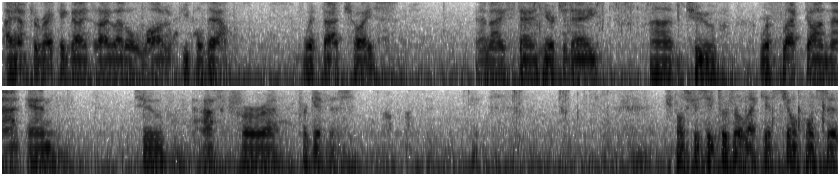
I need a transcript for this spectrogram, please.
I have to recognize that I let a lot of people down with that choice. And I stand here today uh, to reflect on that and to ask for uh, forgiveness. Je pense que c'est toujours la question qu'on se...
